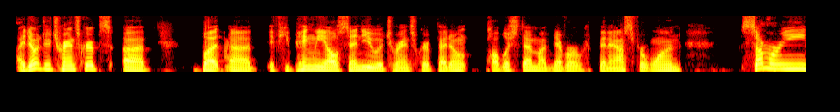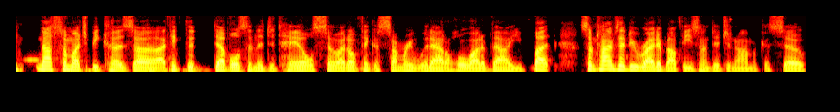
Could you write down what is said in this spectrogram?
I don't do transcripts, uh, but if you ping me, I'll send you a transcript. I don't publish them. I've never been asked for one summary not so much because uh, i think the devil's in the details so i don't think a summary would add a whole lot of value but sometimes i do write about these on diginomica so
